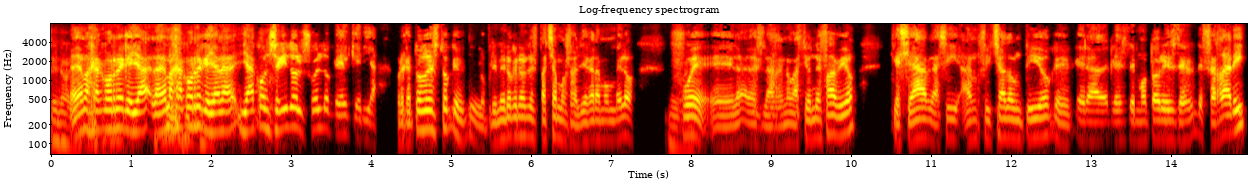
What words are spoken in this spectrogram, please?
la Yamaha corre que ya, la Yamaha corre que ya, ya ha conseguido el sueldo que él quería. Porque todo esto, que lo primero que nos despachamos al llegar a Montmeló fue eh, la, renovación de Fabio, que se habla, sí, han fichado a un tío que, era, que es de motores de, Ferrari,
